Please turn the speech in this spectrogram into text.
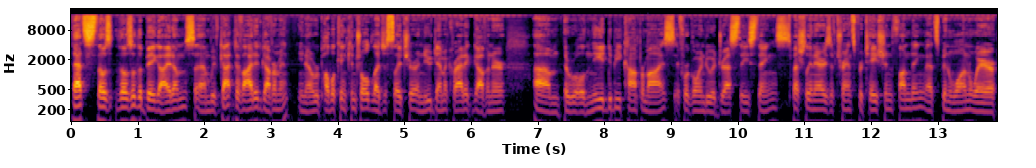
That's those those are the big items. Um, we've got divided government. You know, Republican-controlled legislature, a new Democratic governor. Um, there will need to be compromise if we're going to address these things, especially in areas of transportation funding. That's been one where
